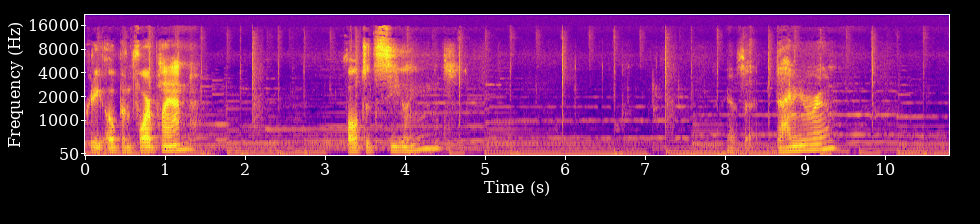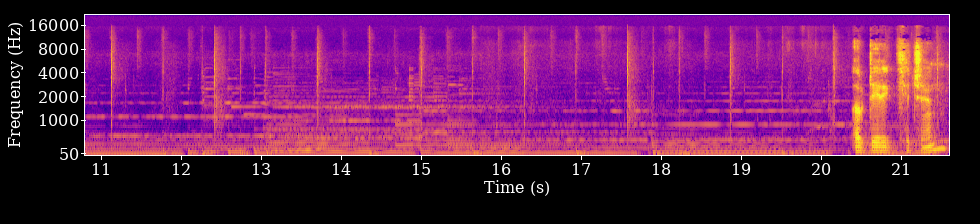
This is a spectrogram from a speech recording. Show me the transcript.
Pretty open floor plan. Vaulted ceilings. We have the dining room. Updated kitchen.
